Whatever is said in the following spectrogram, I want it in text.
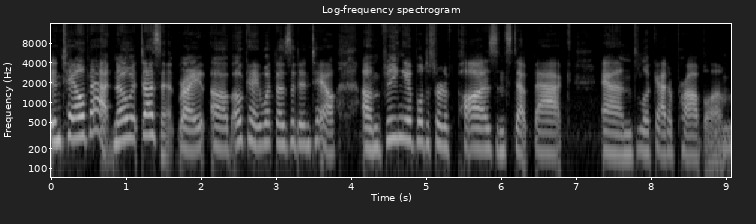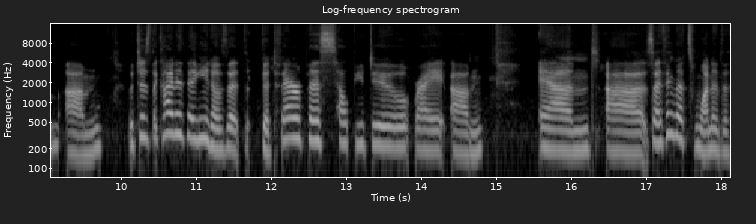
entail that? No it doesn't right? Um, okay what does it entail? Um, being able to sort of pause and step back and look at a problem um, which is the kind of thing you know that good therapists help you do right? Um, and uh, so i think that's one of the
